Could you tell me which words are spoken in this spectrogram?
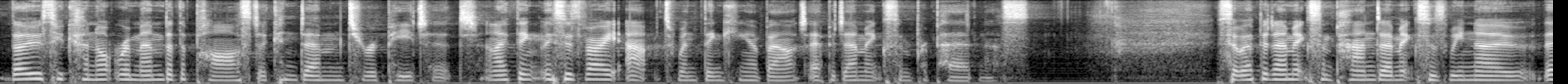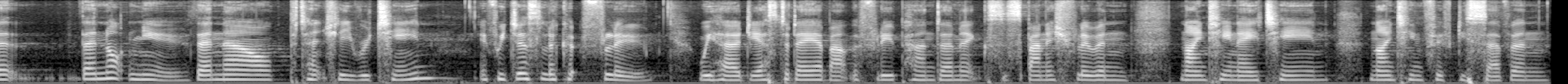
those who cannot remember the past are condemned to repeat it. And I think this is very apt when thinking about epidemics and preparedness. So epidemics and pandemics, as we know, they're, they're not new. They're now potentially routine. If we just look at flu, we heard yesterday about the flu pandemics, the Spanish flu in 1918, 1957,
